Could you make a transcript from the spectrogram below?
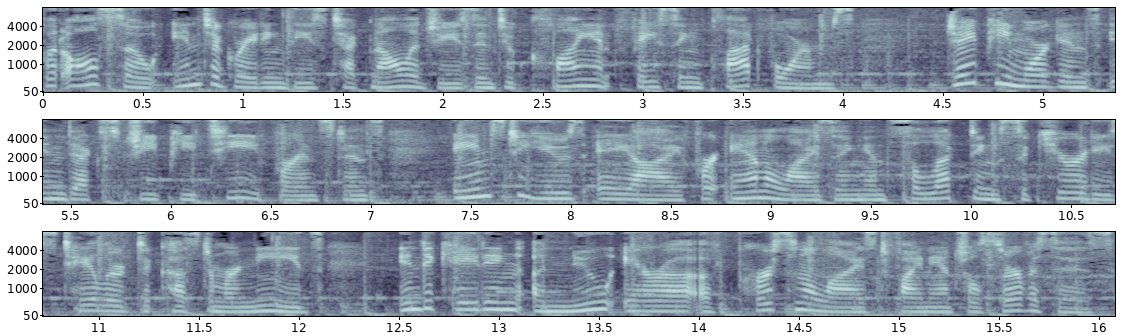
but also integrating these technologies into client-facing platforms. JP Morgan's Index GPT, for instance, aims to use AI for analyzing and selecting securities tailored to customer needs, indicating a new era of personalized financial services.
